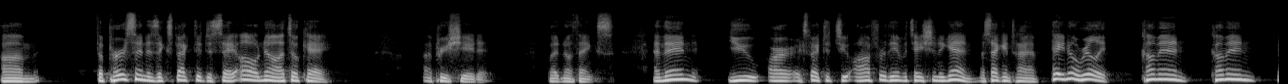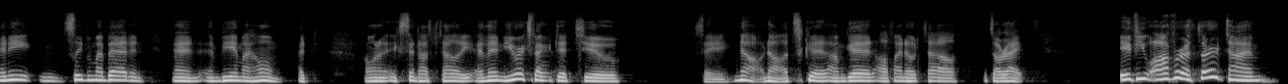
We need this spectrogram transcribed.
Um, the person is expected to say, Oh, no, it's okay. I appreciate it, but no thanks. And then you are expected to offer the invitation again a second time. Hey, no, really, come in, come in and eat and sleep in my bed and and and be in my home. I, I want to extend hospitality. And then you're expected to say, no, no, it's good. I'm good. I'll find a hotel. It's all right. If you offer a third time,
